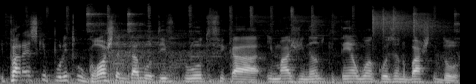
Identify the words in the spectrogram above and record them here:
E parece que político gosta de dar motivo para o outro ficar imaginando que tem alguma coisa no bastidor.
